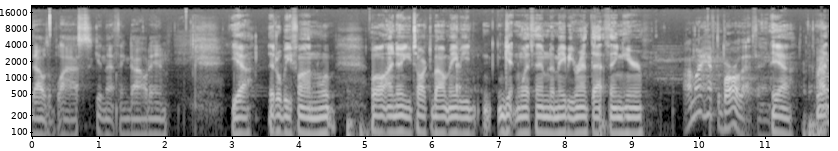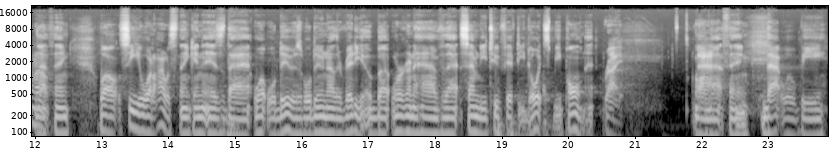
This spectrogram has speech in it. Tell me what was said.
that was a blast getting that thing dialed in. Yeah, it'll be fun. Well- I know you talked about maybe getting with him to maybe rent that thing here. I might have to borrow that thing. Yeah, renting that thing. Well, see, what I was thinking is that what we'll do is we'll do another video, but we're going to have that 7250 Deutz be pulling it Right. on that thing. That will be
